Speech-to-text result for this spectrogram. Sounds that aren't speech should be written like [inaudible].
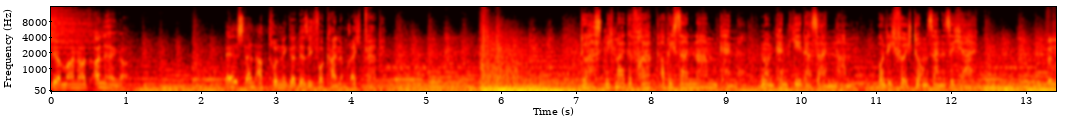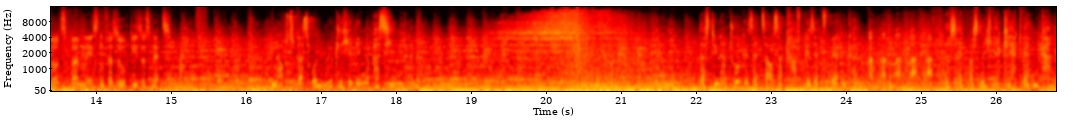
Der Mann hat Anhänger. Er ist ein Abtrünniger, der sich vor keinem rechtfertigt. Du hast mich mal gefragt, ob ich seinen Namen kenne. Nun kennt jeder seinen Namen. Und ich fürchte um seine Sicherheit. Benutzt beim nächsten Versuch dieses Netz. Glaubst du, dass unmögliche Dinge passieren können? Dass die Naturgesetze außer Kraft gesetzt werden können? [laughs] Dass etwas nicht erklärt werden kann?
